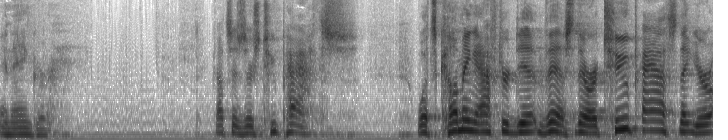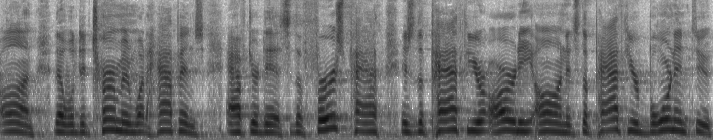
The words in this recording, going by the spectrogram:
and anger. God says there's two paths. What's coming after this? There are two paths that you're on that will determine what happens after this. The first path is the path you're already on, it's the path you're born into,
